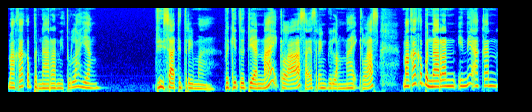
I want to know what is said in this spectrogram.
maka kebenaran itulah yang bisa diterima. Begitu dia naik kelas, saya sering bilang naik kelas, maka kebenaran ini akan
